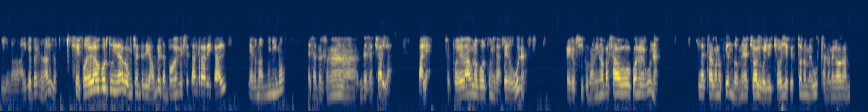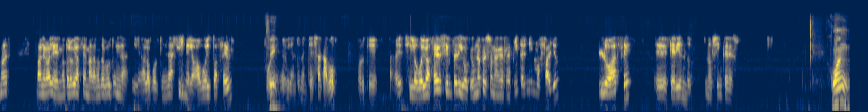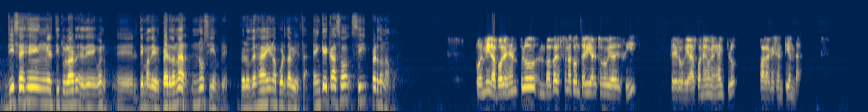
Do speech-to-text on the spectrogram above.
Y no hay que perdonarlo. Se puede dar oportunidad, porque mucha gente dirá, hombre, tampoco hay que ser tan radical y a lo más mínimo esa persona desecharla. Vale, se puede dar una oportunidad, pero una. Pero si como a mí me ha pasado con alguna, la está conociendo, me ha hecho algo y le he dicho, oye, que esto no me gusta, no me lo hagas más, vale, vale, no te lo voy a hacer más, dame otra oportunidad, y le da la oportunidad y me lo ha vuelto a hacer, pues evidentemente se acabó. Porque, a ver, si lo vuelvo a hacer, siempre digo que una persona que repite el mismo fallo lo hace eh, queriendo, no sin querer. Juan, dices en el titular de, bueno, el tema de hoy, perdonar no siempre, pero deja ahí una puerta abierta. ¿En qué caso sí perdonamos? Pues mira, por ejemplo, va a parecer una tontería esto que voy a decir, pero voy a poner un ejemplo para que se entienda.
